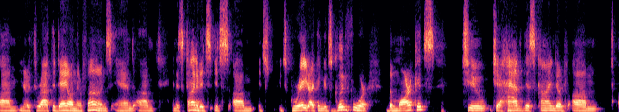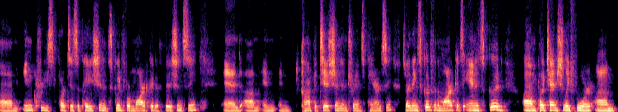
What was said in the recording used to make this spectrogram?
um, you know throughout the day on their phones. And um, and it's kind of it's it's um, it's it's great. I think it's good for the markets to to have this kind of um, um, increased participation. It's good for market efficiency and, um, and, and competition and transparency. So I think it's good for the markets and it's good um, potentially for um,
